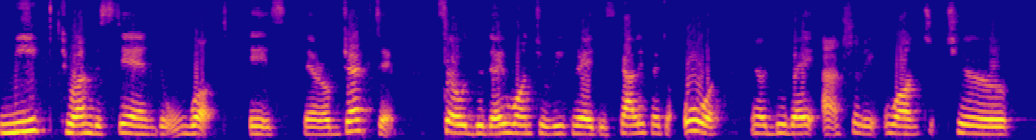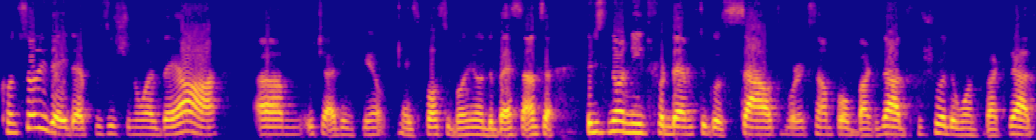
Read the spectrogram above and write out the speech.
need to understand what is their objective. So do they want to recreate this caliphate or you know, do they actually want to consolidate their position where they are, um, which I think you know, is possible, you know, the best answer. There is no need for them to go south, for example, Baghdad. For sure they want Baghdad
